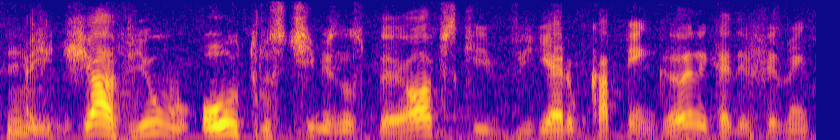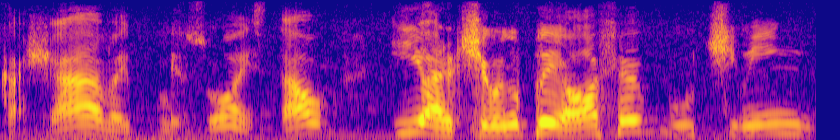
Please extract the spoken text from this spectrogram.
Sim. A gente já viu outros times nos playoffs que vieram capengando, que a defesa não encaixava, e lesões e tal. E a hora que chegou no playoff, o time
